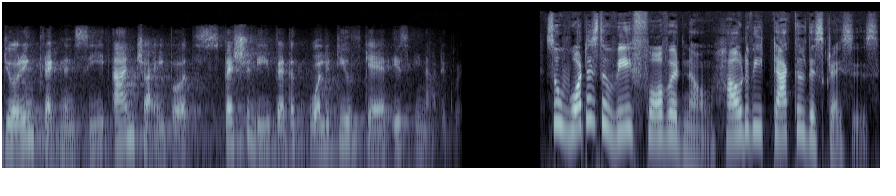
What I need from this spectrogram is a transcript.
during pregnancy and childbirth, especially where the quality of care is inadequate. So, what is the way forward now? How do we tackle this crisis?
